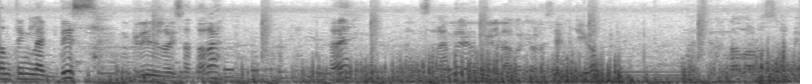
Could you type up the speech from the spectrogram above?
समथिङ लाइक दिस ग्रिल रहेछ तर है राम्रै हो ग्रिल भएको नि एउटा सेफ्टी हो मान्छेहरू नलडोस् भन्ने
